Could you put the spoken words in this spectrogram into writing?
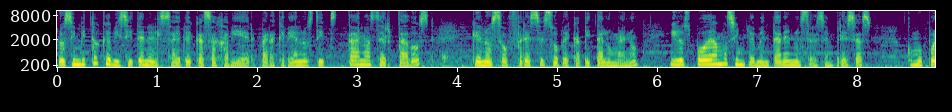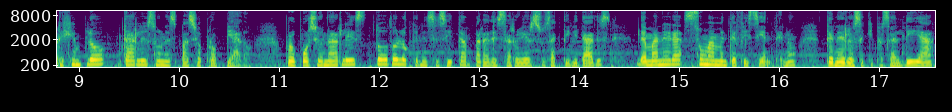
Los invito a que visiten el site de Casa Javier para que vean los tips tan acertados que nos ofrece sobre capital humano y los podamos implementar en nuestras empresas, como por ejemplo darles un espacio apropiado, proporcionarles todo lo que necesitan para desarrollar sus actividades de manera sumamente eficiente, ¿no? Tener los equipos al día,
